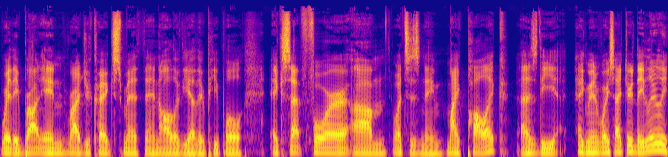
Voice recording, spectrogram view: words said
where they brought in Roger Craig Smith and all of the other people, except for um, what's his name, Mike Pollock as the Eggman voice actor. They literally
